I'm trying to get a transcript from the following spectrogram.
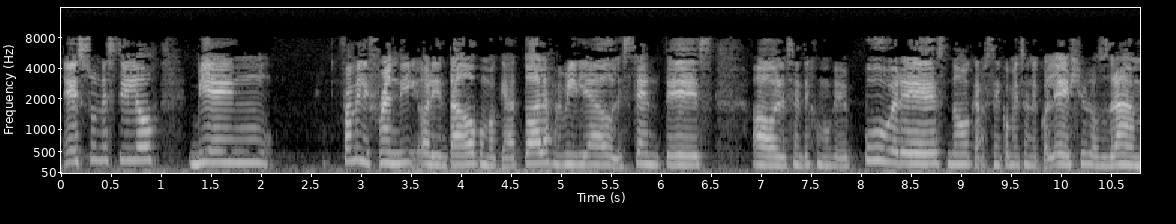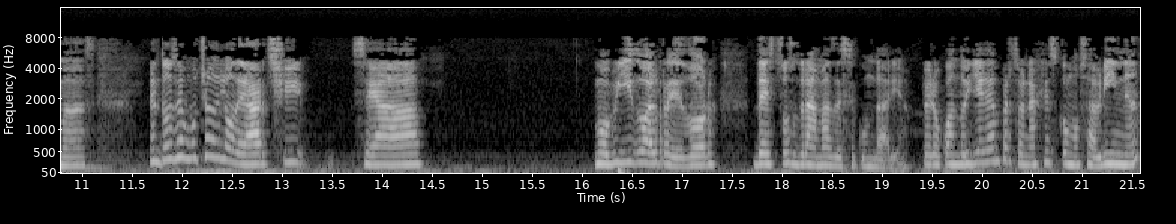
Es un estilo bien family friendly, orientado como que a toda la familia, adolescentes, adolescentes como que púberes, ¿no? Que recién comienzan el colegio, los dramas. Entonces mucho de lo de Archie se ha movido alrededor de estos dramas de secundaria. Pero cuando llegan personajes como Sabrina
